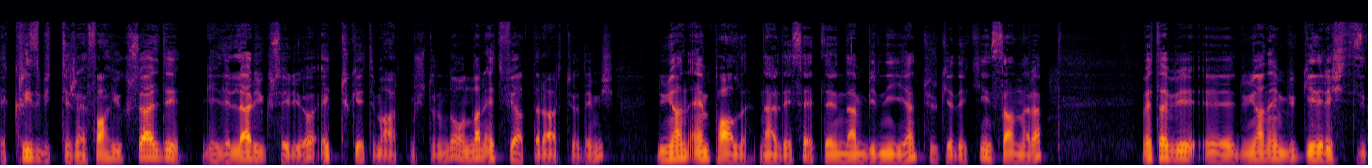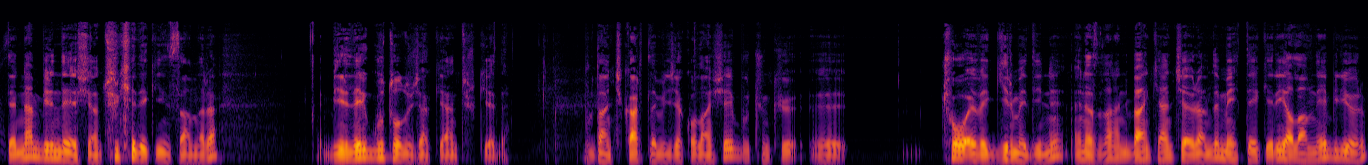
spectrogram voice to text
E, kriz bitti, refah yükseldi, gelirler yükseliyor, et tüketimi artmış durumda. Ondan et fiyatları artıyor demiş. Dünyanın en pahalı neredeyse etlerinden birini yiyen Türkiye'deki insanlara ve tabii e, dünyanın en büyük gelir eşitsizliklerinden birinde yaşayan Türkiye'deki insanlara birileri gut olacak yani Türkiye'de. Buradan çıkartılabilecek olan şey bu çünkü e, çoğu eve girmediğini en azından hani ben kendi çevremde Mehdi Eker'i yalanlayabiliyorum.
